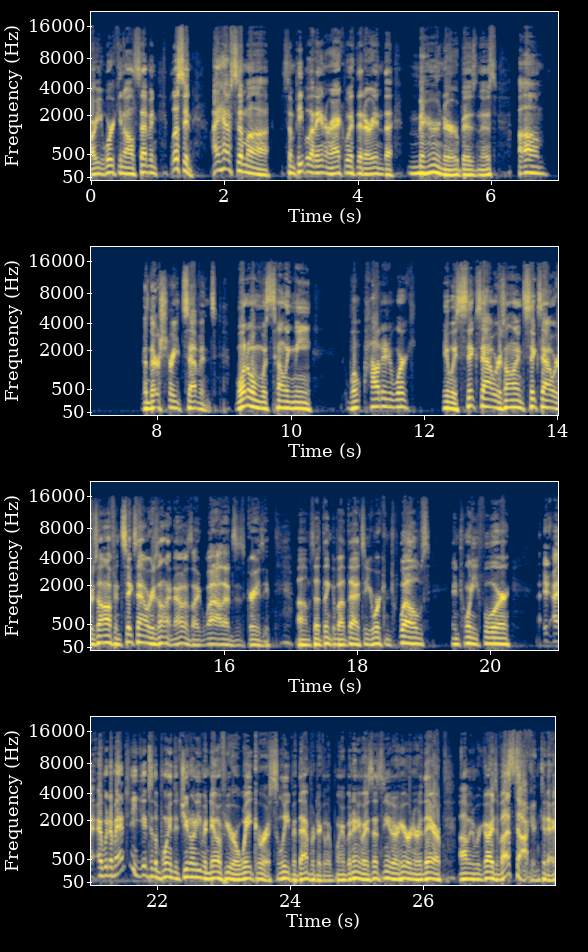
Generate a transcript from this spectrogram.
Are you working all seven? Listen, I have some uh some people that I interact with that are in the mariner business. Um and they're straight sevens. One of them was telling me, well, how did it work? It was six hours on, six hours off, and six hours on. I was like, wow, that's just crazy. Um, so think about that. So you're working 12s and 24 I, I, would imagine you get to the point that you don't even know if you're awake or asleep at that particular point. But, anyways, that's neither here nor there um, in regards of us talking today.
